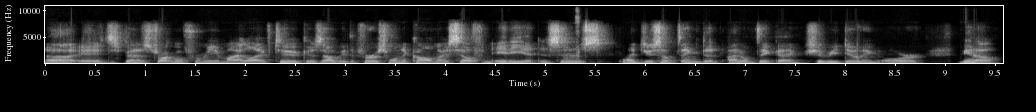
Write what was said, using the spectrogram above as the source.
uh, it's been a struggle for me in my life too, because I'll be the first one to call myself an idiot as soon as I do something that I don't think I should be doing, or you know,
